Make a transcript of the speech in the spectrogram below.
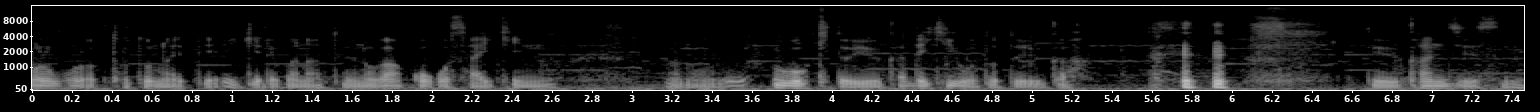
もろもろ整えていければなというのがここ最近のあの動きというか出来事というか という感じですね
